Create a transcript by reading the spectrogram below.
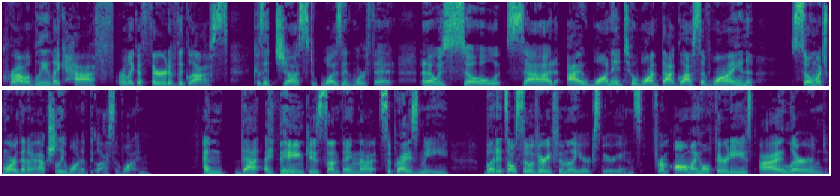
probably like half or like a third of the glass because it just wasn't worth it. And I was so sad. I wanted to want that glass of wine so much more than I actually wanted the glass of wine. And that I think is something that surprised me, but it's also a very familiar experience. From all my whole 30s, I learned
